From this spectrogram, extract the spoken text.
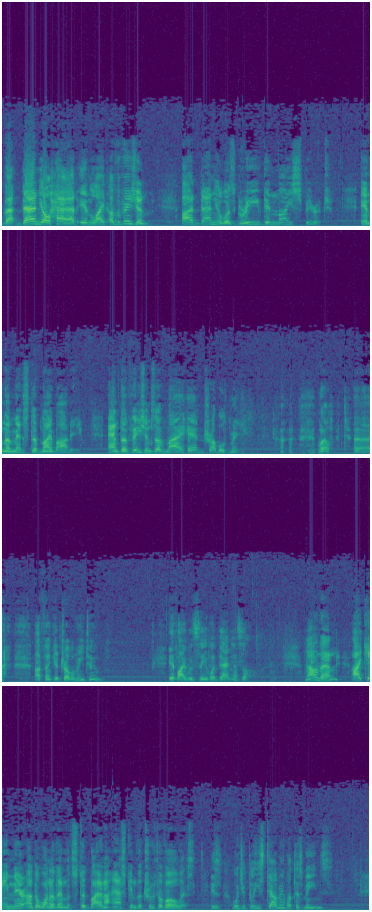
that Daniel had in light of the vision. I, Daniel, was grieved in my spirit, in the midst of my body, and the visions of my head troubled me. well, uh, I think it troubled me too if I would see what Daniel saw. Now then, I came near unto one of them that stood by, and I asked him the truth of all this. He says, Would you please tell me what this means?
